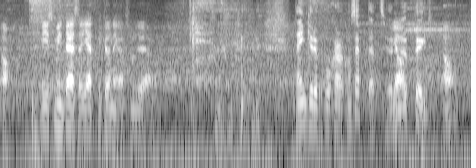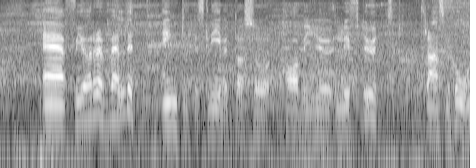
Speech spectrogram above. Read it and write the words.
ja, vi som inte är så jättekunniga som du är? Tänker du på själva konceptet, hur Ja. den är uppbyggd? Ja. Eh, för att göra det väldigt enkelt beskrivet då, så har vi ju lyft ut transmission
